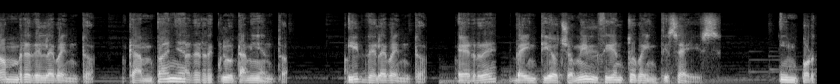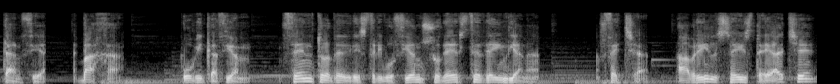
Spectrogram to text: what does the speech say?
Nombre del evento. Campaña de reclutamiento. ID del evento. R, 28126. Importancia. Baja. Ubicación. Centro de distribución sudeste de Indiana. Fecha. Abril 6 TH,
